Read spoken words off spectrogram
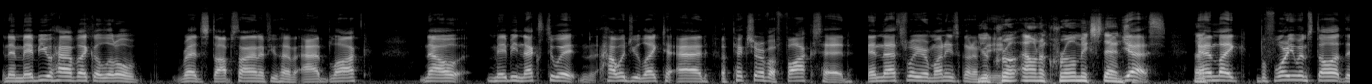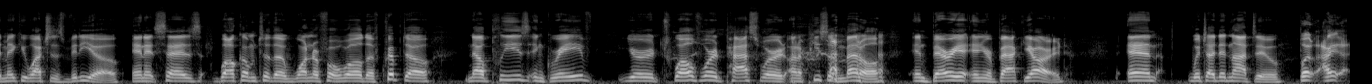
and then maybe you have like a little red stop sign if you have ad block. Now, maybe next to it, how would you like to add a picture of a fox head? And that's where your money's going to be. cro- on a Chrome extension. Yes. That- and like before you install it, they make you watch this video and it says, Welcome to the wonderful world of crypto. Now please engrave your 12 word password on a piece of metal and bury it in your backyard. And which I did not do. But I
